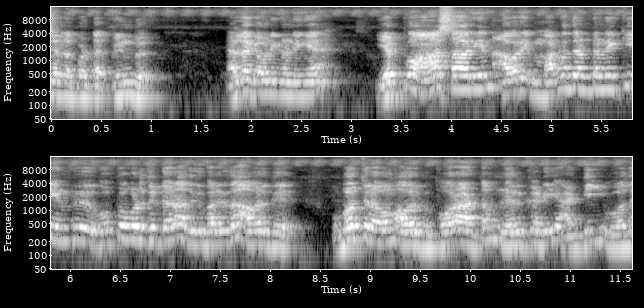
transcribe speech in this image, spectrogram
செல்லப்பட்ட பின்பு. நல்லா கவனிக்கணும் நீங்க. எப்போ ஆசாரியன் அவரை மரண தண்டனைக்கு என்று ஒப்பு கொடுத்துட்டாரோ அதுக்கு பிறகுதான் அவருக்கு உபத்திரவம் அவருக்கு போராட்டம் நெருக்கடி அடி உத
